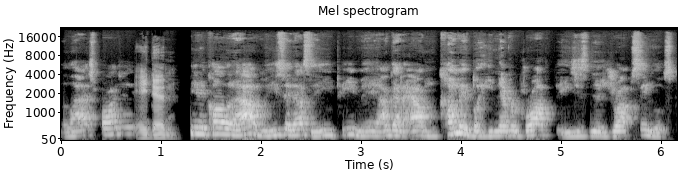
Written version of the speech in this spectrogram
The last project. He didn't. He didn't call it an album. He said that's an EP, man. I got an album coming, but he never dropped it. He just did drop singles.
